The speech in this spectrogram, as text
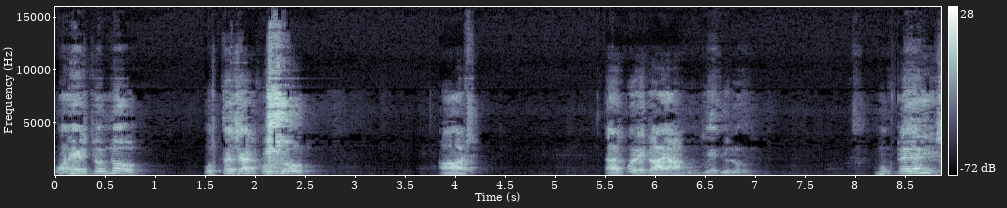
পণের জন্য অত্যাচার করতো আর তারপরে গায়ে আগুন দিয়ে দিল। মুখটা জানিস?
